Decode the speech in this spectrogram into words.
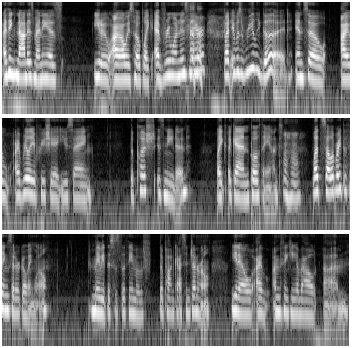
i think not as many as you know i always hope like everyone is there but it was really good and so i i really appreciate you saying the push is needed like again, both and. Mm-hmm. Let's celebrate the things that are going well. Maybe this is the theme of the podcast in general. You know, I, I'm thinking about um,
